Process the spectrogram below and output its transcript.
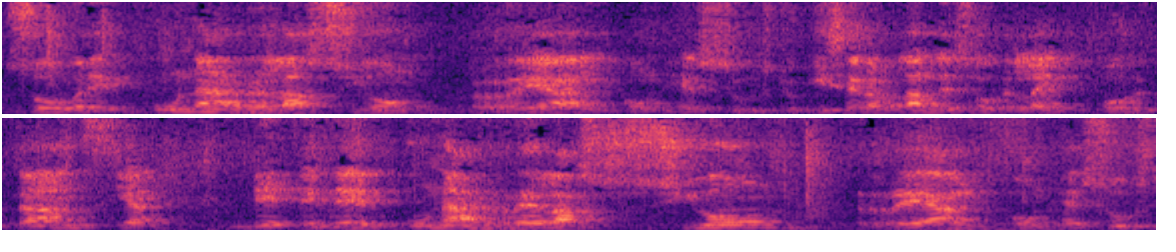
sobre una relación real con Jesús. Yo quisiera hablarles sobre la importancia de tener una relación real con Jesús.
